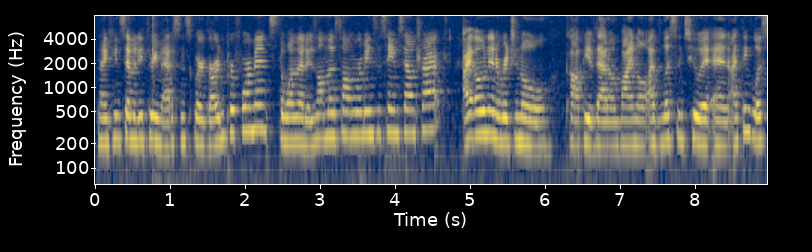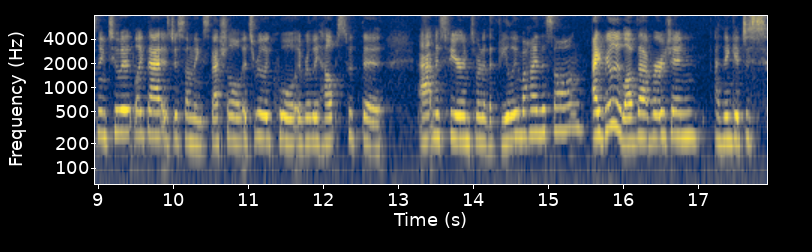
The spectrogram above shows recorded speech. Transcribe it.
1973 Madison Square Garden performance, the one that is on the song Remains the Same soundtrack. I own an original copy of that on vinyl. I've listened to it, and I think listening to it like that is just something special. It's really cool. It really helps with the atmosphere and sort of the feeling behind the song. I really love that version. I think it just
